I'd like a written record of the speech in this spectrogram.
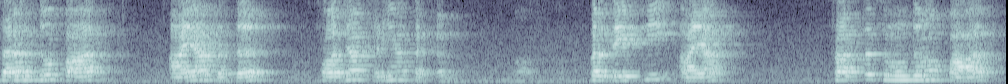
ਸਰਹੱਦੋਂ ਪਾਰ ਆਇਆ ਬੱਦਰ ਫੌਜਾਂ ਖੜੀਆਂ ਤੱਕਣ ਪਰਦੇਸੀ ਆਇਆ, ਸੱਤ ਸਮੁੰਦਰੋਂ ਪਾਰ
